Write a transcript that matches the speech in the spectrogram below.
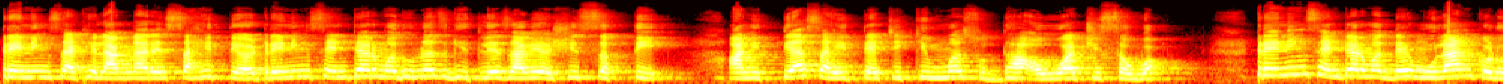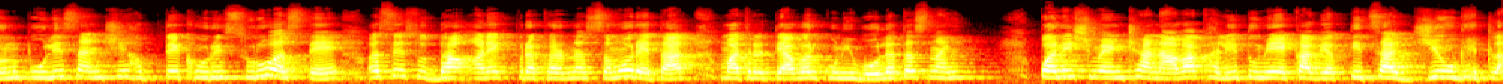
ट्रेनिंगसाठी लागणारे साहित्य ट्रेनिंग सेंटरमधूनच घेतले जावे अशी सक्ती आणि त्या साहित्याची किंमत सुद्धा अव्वाची सव्वा. ट्रेनिंग सेंटरमध्ये मुलांकडून पोलिसांची हप्तेखोरी सुरू असते असे सुद्धा अनेक प्रकरणं समोर येतात. मात्र त्यावर कुणी बोलतच नाही. पनिशमेंटच्या नावाखाली तुम्ही एका व्यक्तीचा जीव घेतला.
